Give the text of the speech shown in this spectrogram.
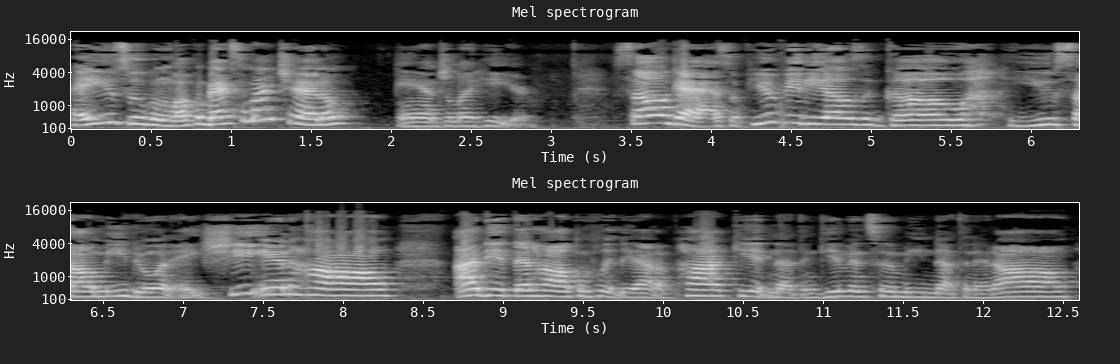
Hey YouTube and welcome back to my channel, Angela here. So guys, a few videos ago, you saw me doing a Shein haul. I did that haul completely out of pocket, nothing given to me, nothing at all.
